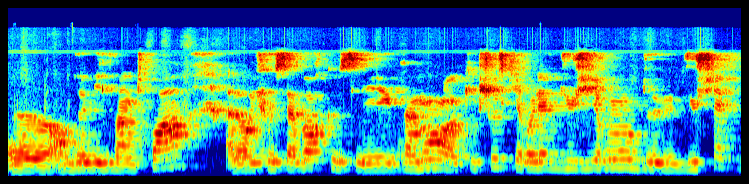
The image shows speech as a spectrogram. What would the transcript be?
euh, en 2023. Alors il faut savoir que c'est vraiment quelque chose qui relève du giron du chef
